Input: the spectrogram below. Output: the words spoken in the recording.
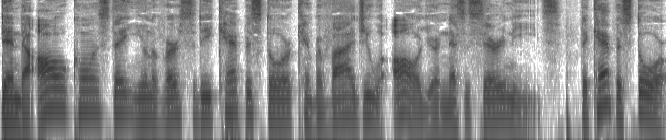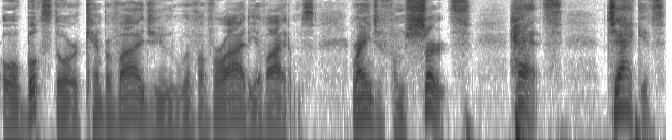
then the Alcorn State University campus store can provide you with all your necessary needs. The campus store or bookstore can provide you with a variety of items, ranging from shirts, hats, jackets,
